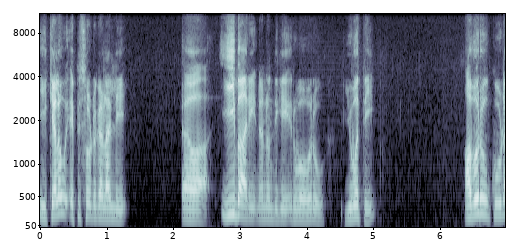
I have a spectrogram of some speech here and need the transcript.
ಈ ಕೆಲವು ಎಪಿಸೋಡ್ಗಳಲ್ಲಿ ಈ ಬಾರಿ ನನ್ನೊಂದಿಗೆ ಇರುವವರು ಯುವತಿ. ಅವರು ಕೂಡ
